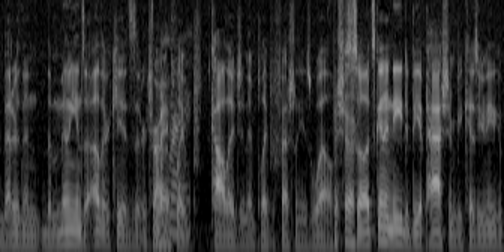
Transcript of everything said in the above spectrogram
better than the millions of other kids that are trying to play Right. college and then play professionally as well. For sure. So it's going to need to be a passion because you need to.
